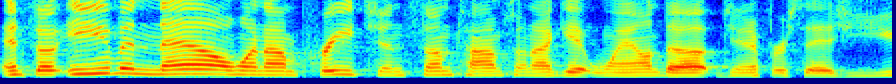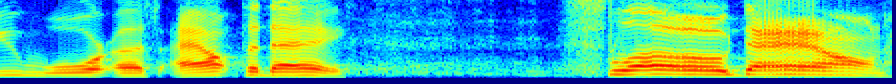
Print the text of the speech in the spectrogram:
And so even now when I'm preaching, sometimes when I get wound up, Jennifer says, You wore us out today. Slow down.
